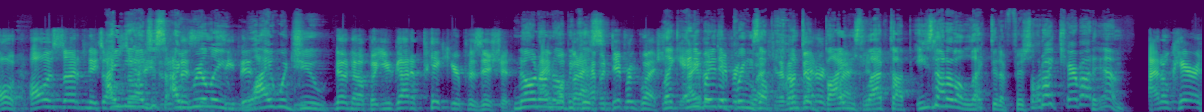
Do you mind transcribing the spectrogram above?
all, all of a sudden it's all I mean, I just, I really, see, this- why would you? No, no, but you got to pick your position. No, no, I, no, But I have a different question. Like I have a anybody that brings up question. A Hunter Biden's question. laptop, he's not an elected official. What do I care about him? I don't care.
